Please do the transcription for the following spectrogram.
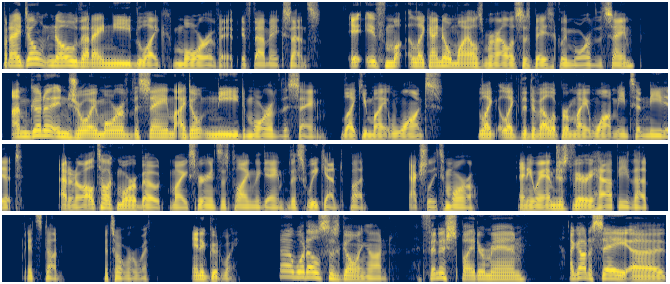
But I don't know that I need like more of it, if that makes sense. If like I know Miles Morales is basically more of the same. I'm going to enjoy more of the same. I don't need more of the same. Like you might want like like the developer might want me to need it. I don't know. I'll talk more about my experiences playing the game this weekend, but actually tomorrow. Anyway, I'm just very happy that it's done. It's over with. In a good way. Uh, what else is going on? I finished Spider Man. I gotta say, uh,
